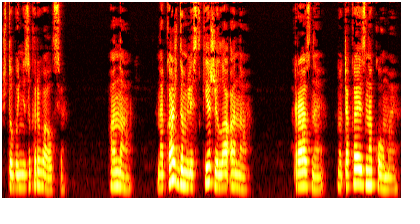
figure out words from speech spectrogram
чтобы не закрывался. Она. На каждом листке жила она. Разная, но такая знакомая.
